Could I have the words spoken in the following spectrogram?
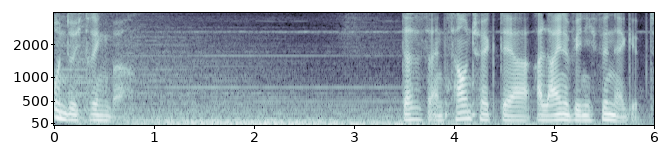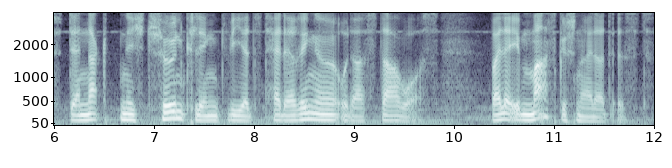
undurchdringbar. Das ist ein Soundtrack, der alleine wenig Sinn ergibt, der nackt nicht schön klingt wie jetzt Herr der Ringe oder Star Wars, weil er eben maßgeschneidert ist,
